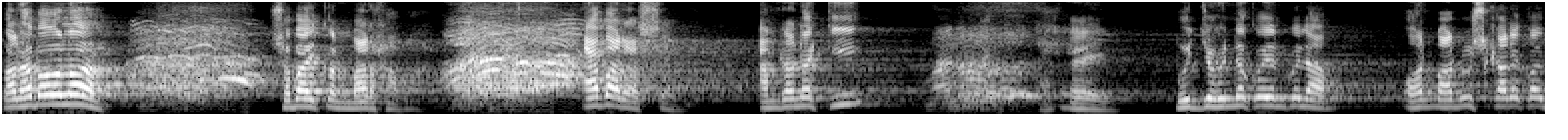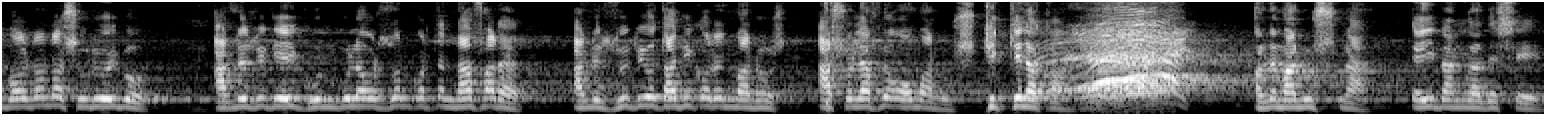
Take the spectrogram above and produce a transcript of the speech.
মার হাবা বলা। সবাই কন মার হাবা এবার আসেন। আমরা না কি হ্যাঁ বুঝ্য হইন কয়েন কইলাম? অন মানুষ কারে কয়, বর্ণনা শুরু হইব। আপনি যদি এই গুণগুলো অর্জন করতে না পারেন, আপনি যদিও দাবি করেন মানুষ, আসলে আপনি অমানুষ। ঠিক কিনা কন? আপনি মানুষ না। এই বাংলাদেশে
